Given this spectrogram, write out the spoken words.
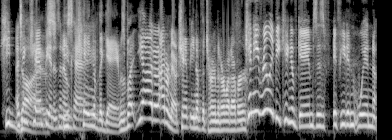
He I think does. champion isn't He's okay. king of the games, but yeah, I don't, I don't know, champion of the tournament or whatever. Can he really be king of games if, if he didn't win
